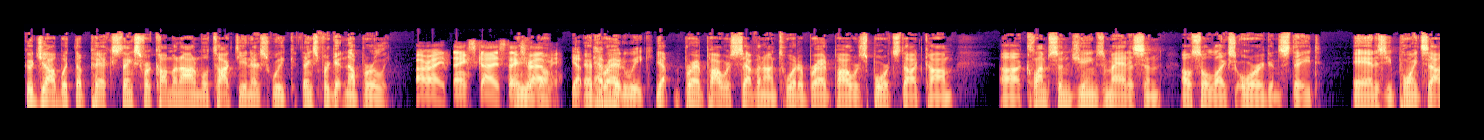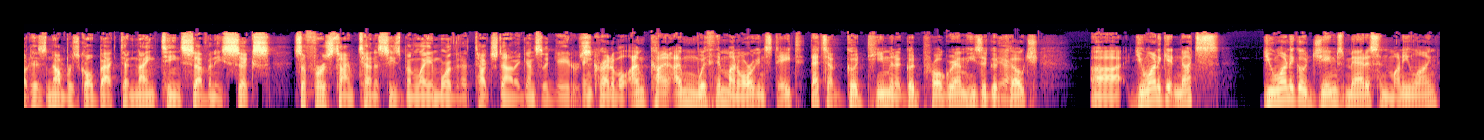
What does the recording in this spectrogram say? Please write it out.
Good job with the picks. Thanks for coming on. We'll talk to you next week. Thanks for getting up early. All right. Thanks, guys. Thanks for having go. me. Yep. At have Brad, a good week. Yep. Brad Powers 7 on Twitter, bradpowersports.com. Uh, Clemson, James Madison also likes Oregon State. And as he points out, his numbers go back to 1976. It's the first time Tennessee's been laying more than a touchdown against the Gators. Incredible. I'm kind. I'm with him on Oregon State. That's a good team and a good program. He's a good yeah. coach. Uh, do you want to get nuts? Do you want to go James Madison money line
